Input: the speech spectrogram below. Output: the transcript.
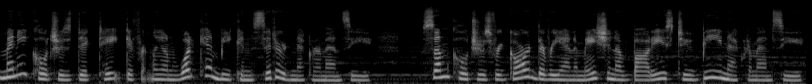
Many cultures dictate differently on what can be considered necromancy. Some cultures regard the reanimation of bodies to be necromancy,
